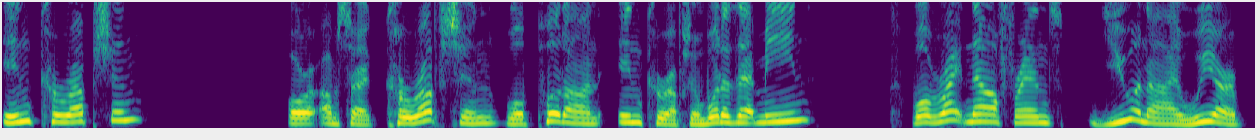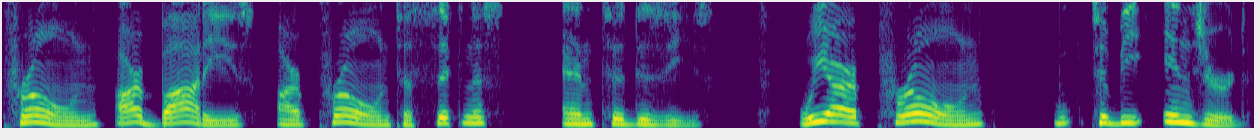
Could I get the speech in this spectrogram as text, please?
incorruption, or I'm sorry, corruption will put on incorruption. What does that mean? Well, right now, friends, you and I, we are prone, our bodies are prone to sickness and to disease. We are prone to be injured.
